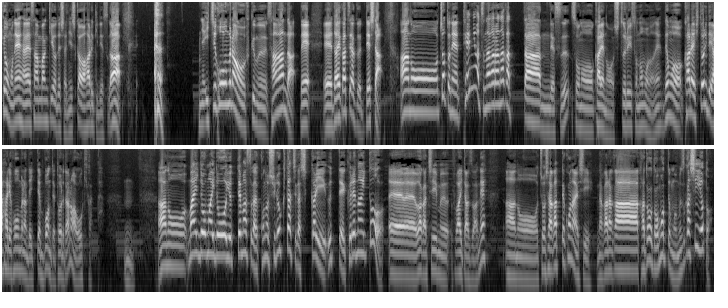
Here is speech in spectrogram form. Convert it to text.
今日もね、3番起用でした西川春樹ですが、ね、1ホームランを含む3安打で、えー大活躍でした。あのーちょっとね、点には繋がらなかったんです。その、彼の出塁そのものね。でも、彼一人でやはりホームランで1点ボンって取れたのは大きかった。うん。あのー毎度毎度言ってますが、この主力たちがしっかり打ってくれないと、えー我がチーム、ファイターズはね、あの調子上がってこないし、なかなか勝とうと思っても難しいよと。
